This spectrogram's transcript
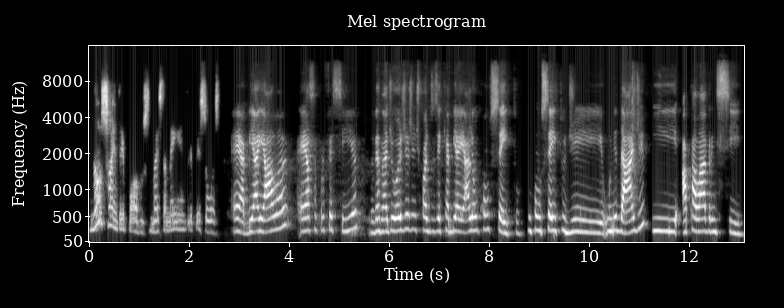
Não só entre povos, mas também entre pessoas. É, a Biayala é essa profecia. Na verdade, hoje a gente pode dizer que a Biayala é um conceito, um conceito de unidade e a palavra em si,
